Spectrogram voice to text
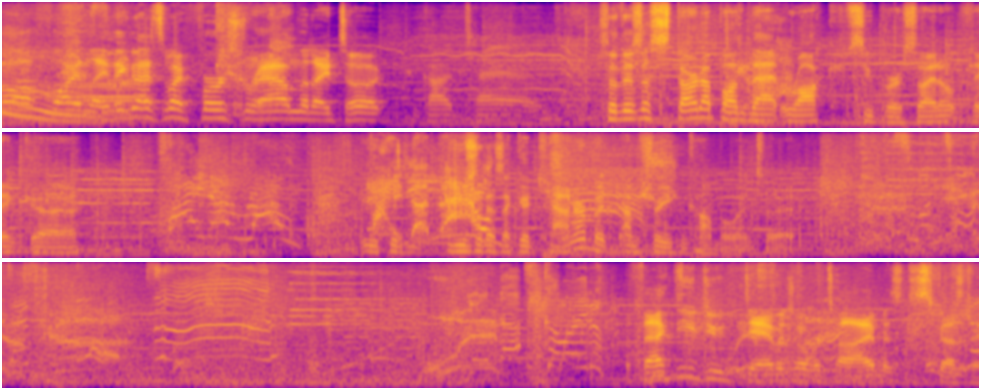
Oh, finally. I think that's my first round that I took. Got tagged. So there's a startup on that rock super, so I don't think uh, you can use it as a good counter, but I'm sure you can combo into it. Fact that you do damage over time is disgusting.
